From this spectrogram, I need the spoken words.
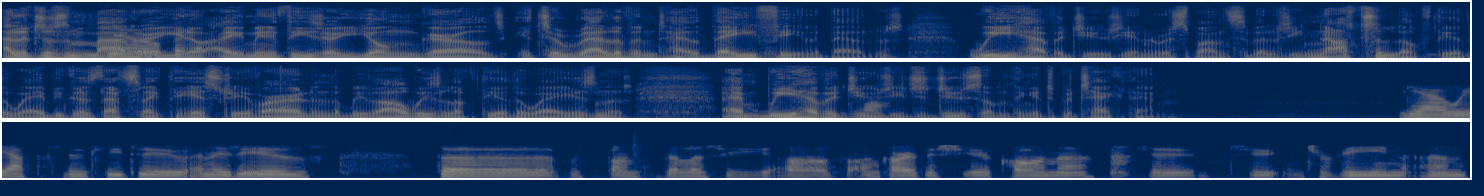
And it doesn't matter, no, you know, I mean, if these are young girls, it's irrelevant how they feel about it. We have a duty and a responsibility not to look the other way because that's like the history of Ireland that we've always looked the other way, isn't it? And um, we have a duty yeah. to do something and to protect them. Yeah, we absolutely do. And it is the responsibility of An Garda Síochána to, to intervene and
